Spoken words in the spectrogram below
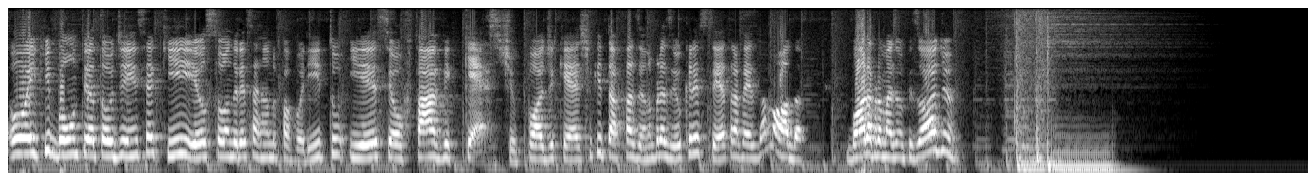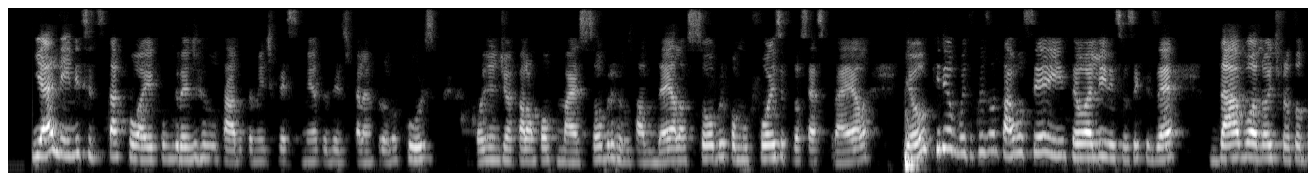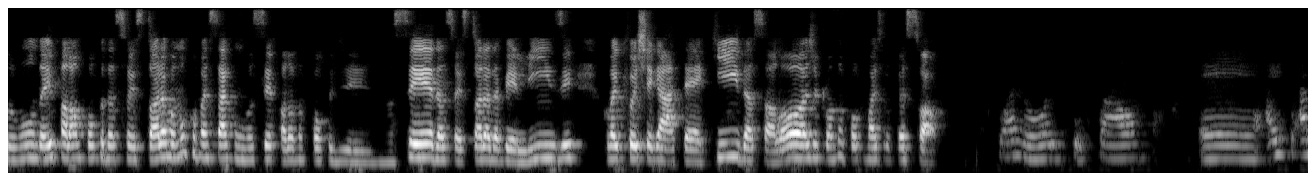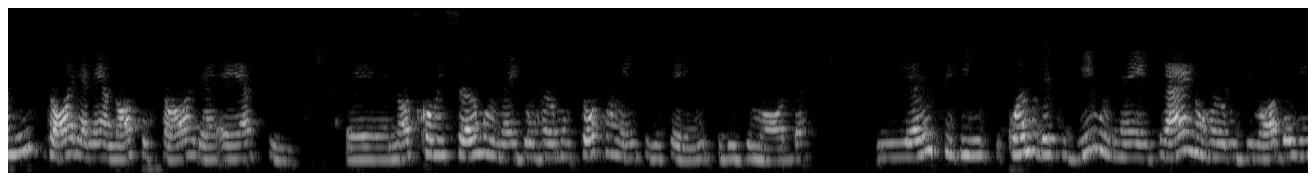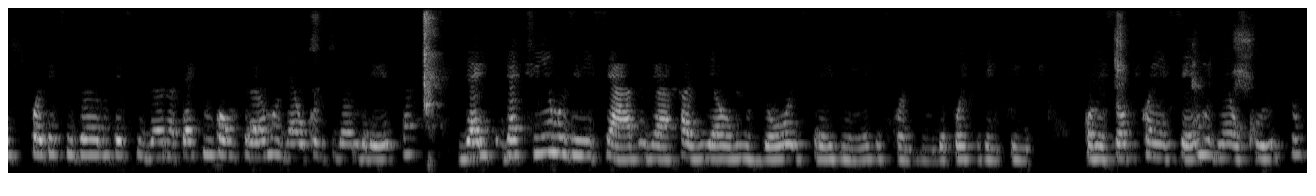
Oi, que bom ter a tua audiência aqui. Eu sou Andressa Rando Favorito e esse é o Favcast, o podcast que está fazendo o Brasil crescer através da moda. Bora para mais um episódio? E a Aline se destacou aí com um grande resultado também de crescimento desde que ela entrou no curso. Hoje a gente vai falar um pouco mais sobre o resultado dela, sobre como foi esse processo para ela. Eu queria muito apresentar você aí. Então, Aline, se você quiser dar boa noite para todo mundo aí, falar um pouco da sua história. Vamos começar com você falando um pouco de você, da sua história da Berlinze, como é que foi chegar até aqui, da sua loja. Conta um pouco mais para o pessoal. Boa noite, pessoal. É, a, a, minha história, né, a nossa história é assim. É, nós começamos né, de um ramo totalmente diferente de, de moda. E antes de, quando decidimos né, entrar no ramo de moda, a gente foi pesquisando, pesquisando, até que encontramos né, o curso da Andressa. Já, já tínhamos iniciado, já fazia uns dois, três meses, quando, depois que a gente começou, que conhecemos né, o curso.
